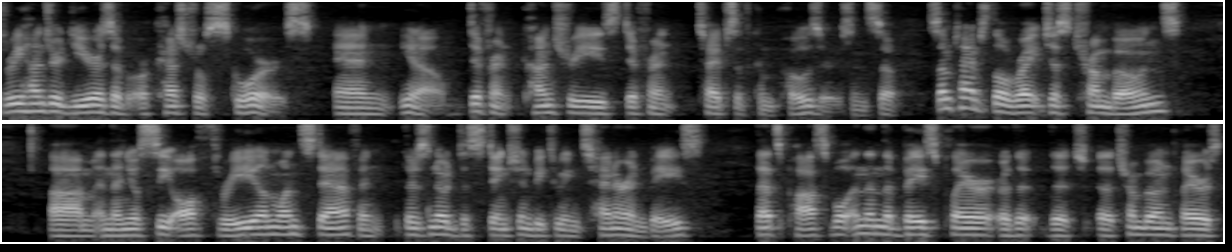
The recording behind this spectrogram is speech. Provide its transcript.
300 years of orchestral scores and, you know, different countries, different types of composers. And so sometimes they'll write just trombones um, and then you'll see all three on one staff, and there's no distinction between tenor and bass. That's possible. And then the bass player or the, the uh, trombone players,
